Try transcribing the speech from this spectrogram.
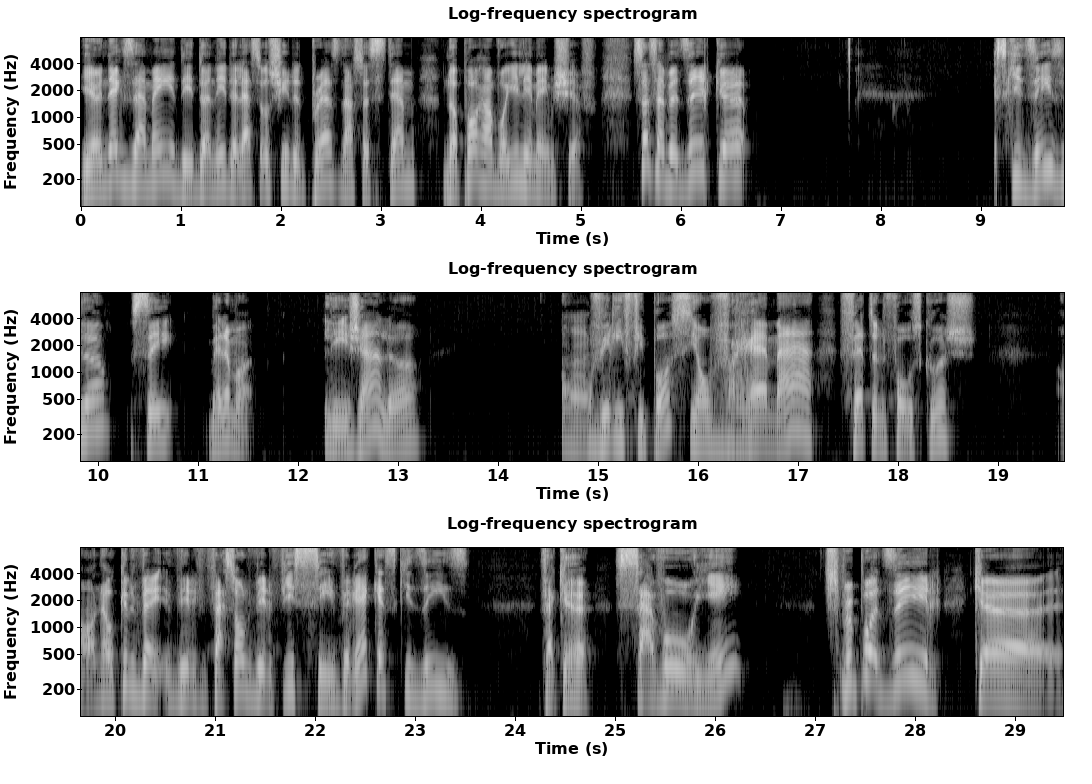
et un examen des données de l'Associated Press dans ce système n'a pas renvoyé les mêmes chiffres. Ça, ça veut dire que ce qu'ils disent là, c'est ben là, moi, les gens là, on vérifie pas si on vraiment fait une fausse couche. On n'a aucune façon de vérifier si c'est vrai qu'est-ce qu'ils disent. Fait que ça vaut rien. Tu peux pas dire que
